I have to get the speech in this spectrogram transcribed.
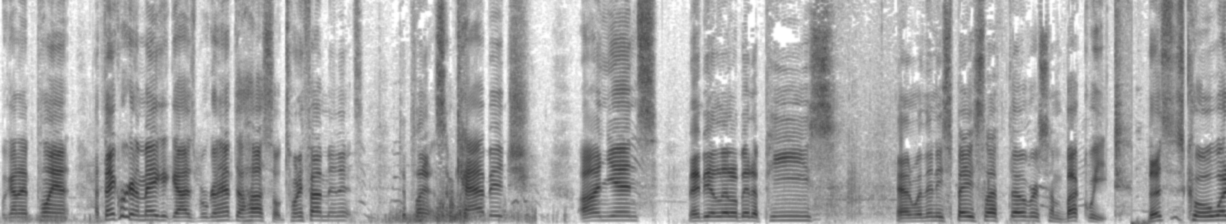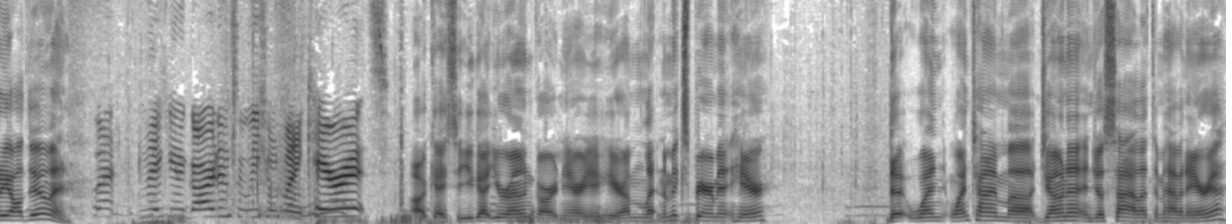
we're gonna plant. I think we're gonna make it, guys, but we're gonna have to hustle. 25 minutes to plant some cabbage, onions, maybe a little bit of peas, and with any space left over, some buckwheat. This is cool. What are y'all doing? Plant, making a garden so we can plant carrots. Okay, so you got your own garden area here. I'm letting them experiment here. The one one time uh, Jonah and Josiah let them have an area,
